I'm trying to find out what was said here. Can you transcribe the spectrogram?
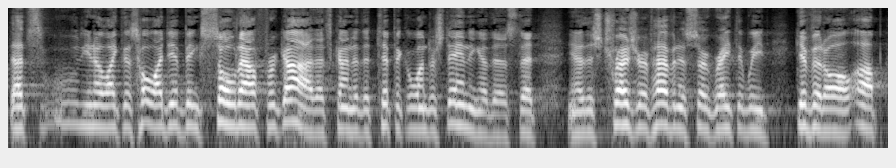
that's, you know, like this whole idea of being sold out for God. That's kind of the typical understanding of this, that, you know, this treasure of heaven is so great that we'd give it all up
